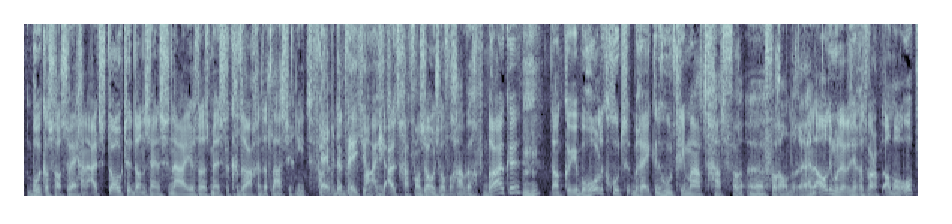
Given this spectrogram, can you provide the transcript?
broeikasgassen wij gaan uitstoten... dan zijn er scenario's, dat is menselijk gedrag en dat laat zich niet Nee, maar dat weet je Maar als je uitgaat van zo en zoveel gaan we verbruiken... Mm -hmm. dan kun je behoorlijk goed berekenen hoe het klimaat gaat Ver, uh, veranderen. En al die modellen zeggen het warmt allemaal op.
